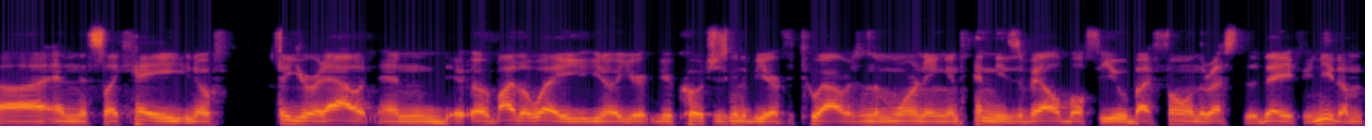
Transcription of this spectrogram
uh, and it's like, hey, you know, figure it out. And oh, by the way, you know, your your coach is going to be here for two hours in the morning, and, and he's available for you by phone the rest of the day if you need him.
